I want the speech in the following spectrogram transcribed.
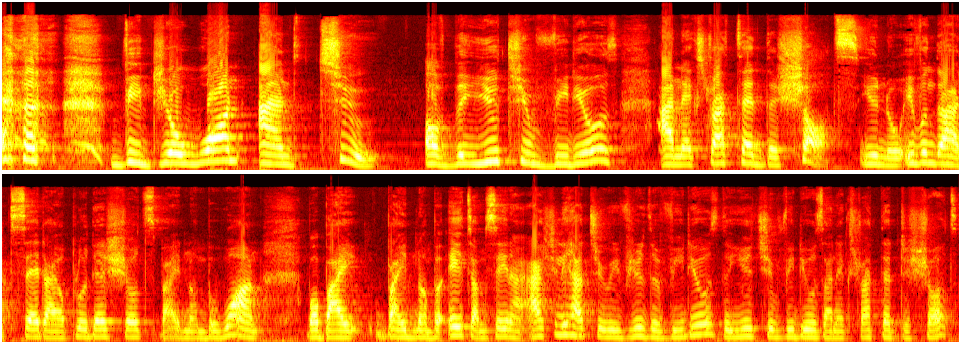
video one and two of the YouTube videos and extracted the shots, you know, even though I had said I uploaded shots by number one, but by, by number eight, I'm saying I actually had to review the videos, the YouTube videos and extracted the shots.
